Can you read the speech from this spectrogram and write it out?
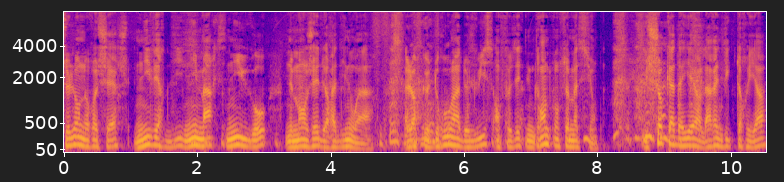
Selon nos recherches, ni Verdi, ni Marx, ni Hugo ne mangeaient de radis noirs, alors que Drouin de Lhuys en faisait une grande consommation. Il choqua d'ailleurs la reine Victoria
